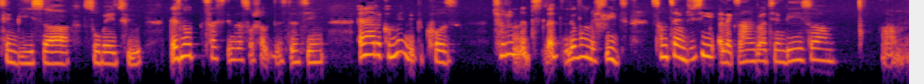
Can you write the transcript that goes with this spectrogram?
Tembisa, Soweto, there's no such thing as social distancing. And I recommend it because children that, that live on the streets, sometimes you see Alexandra, Tembisa, um,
